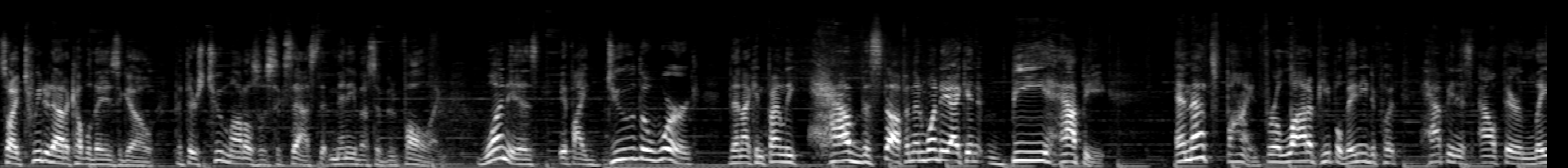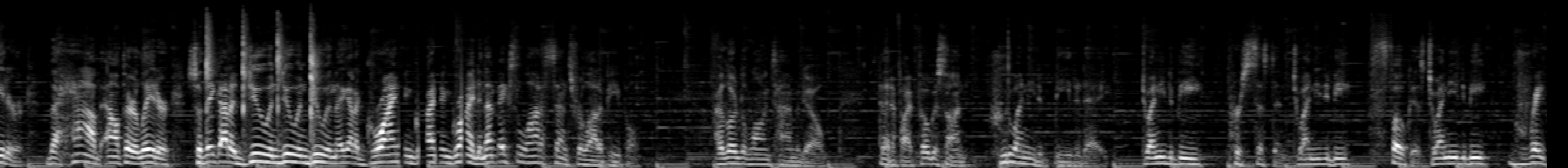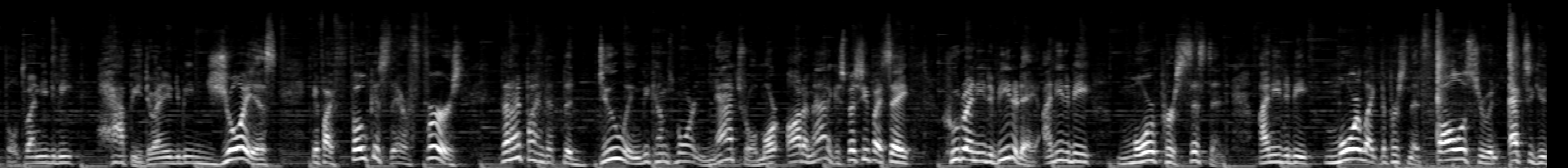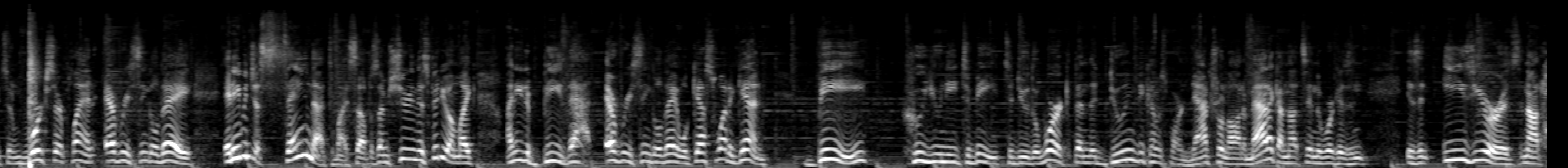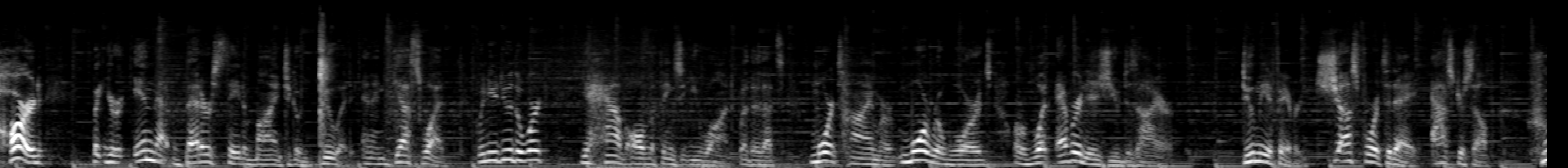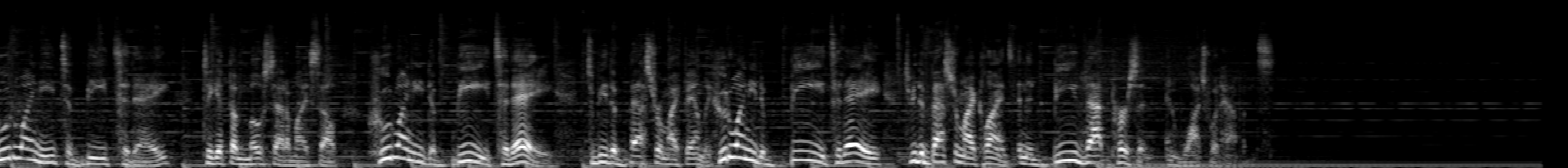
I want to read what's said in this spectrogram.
So I tweeted out a couple days ago that there's two models of success that many of us have been following. One is if I do the work, then I can finally have the stuff, and then one day I can be happy. And that's fine. For a lot of people, they need to put happiness out there later, the have out there later. So they got to do and do and do, and they got to grind and grind and grind. And that makes a lot of sense for a lot of people. I learned a long time ago that if I focus on who do I need to be today, do I need to be persistent? Do I need to be focused? Do I need to be grateful? Do I need to be happy? Do I need to be joyous? If I focus there first, then I find that the doing becomes more natural, more automatic, especially if I say, who do I need to be today? I need to be more persistent. I need to be more like the person that follows through and executes and works their plan every single day. And even just saying that to myself as I'm shooting this video, I'm like, I need to be that every single day. Well, guess what? Again, be who you need to be to do the work, then the doing becomes more natural and automatic. I'm not saying the work isn't isn't easier or it's not hard, but you're in that better state of mind to go do it. And then guess what? When you do the work, you have all the things that you want, whether that's more time or more rewards or whatever it is you desire. Do me a favor, just for today, ask yourself, who do I need to be today to get the most out of myself? Who do I need to be today to be the best for my family? Who do I need to be today to be the best for my clients? And then be that person and watch what happens.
